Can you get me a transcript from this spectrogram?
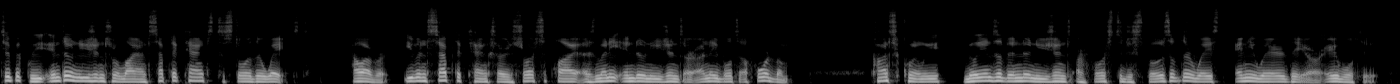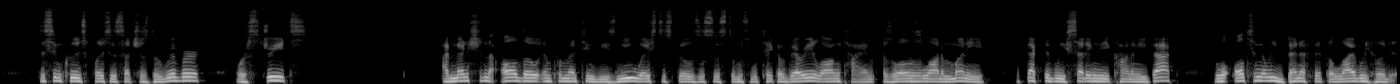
Typically, Indonesians rely on septic tanks to store their waste. However, even septic tanks are in short supply as many Indonesians are unable to afford them. Consequently, millions of Indonesians are forced to dispose of their waste anywhere they are able to. This includes places such as the river or streets. I mentioned that although implementing these new waste disposal systems will take a very long time as well as a lot of money, effectively setting the economy back, it will ultimately benefit the livelihood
